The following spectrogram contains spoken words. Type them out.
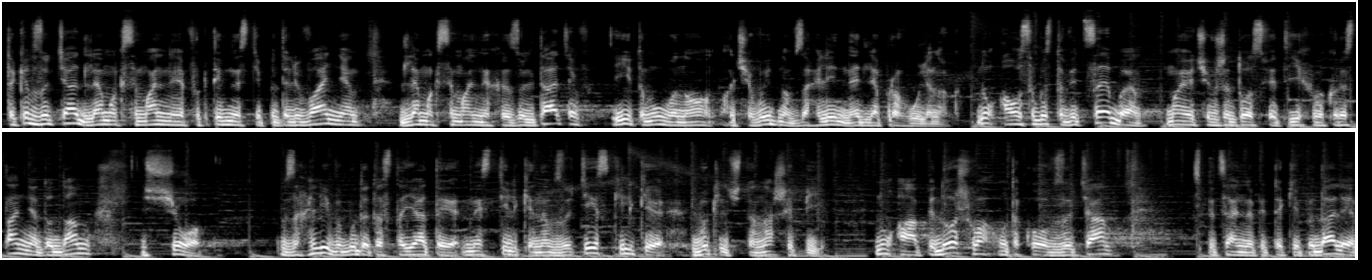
Таке взуття для максимальної ефективності педалювання, для максимальних результатів, і тому воно очевидно взагалі не для прогулянок. Ну а особисто від себе, маючи вже досвід їх використання, додам, що взагалі ви будете стояти не стільки на взутті, скільки виключно на шипі. Ну а підошва у такого взуття спеціально під такі педалі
